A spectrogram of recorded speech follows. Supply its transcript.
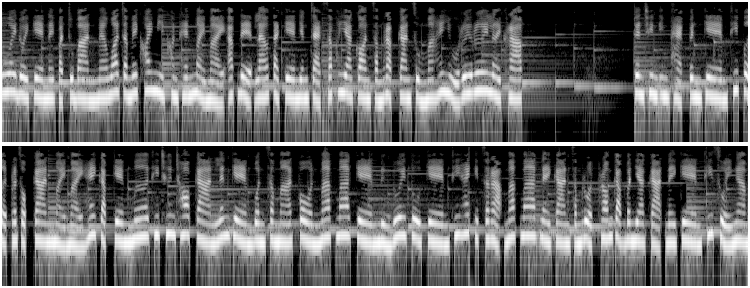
ด้วย โดยเกมในปัจจุบันแม้ว่าจะไม่ค่อยมีคอนเทนต์ใหม่ๆ อัปเดตแล้วแต่เกมยังแจกทรัพยากรสำหรับการสุ่มมาให้อยู่เรื่อยๆ เลยครับ Genshin Impact เป็นเกมที่เปิดประสบการณ์ใหม่ๆ ให้กับเกมเมอร์ที่ชื่นชอบการเล่นเกมบนสมาร์ทโฟนมากๆ เกมหนึ่งด้วยตัวเกมที่ให้อิสระมากๆ ในการสำรวจพร้อมกับบรรยากาศในเกมที่สวยงาม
